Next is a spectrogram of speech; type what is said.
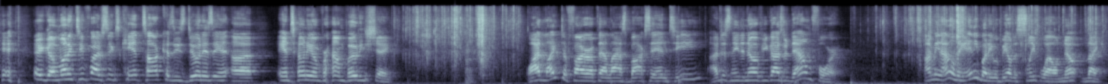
there you go. Money two five six can't talk because he's doing his uh, Antonio Brown booty shake. Well, I'd like to fire up that last box of NT. I just need to know if you guys are down for it. I mean, I don't think anybody would be able to sleep well, no, like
